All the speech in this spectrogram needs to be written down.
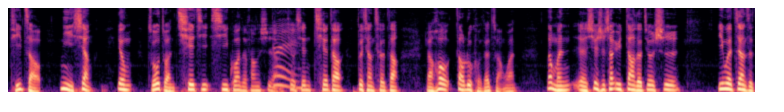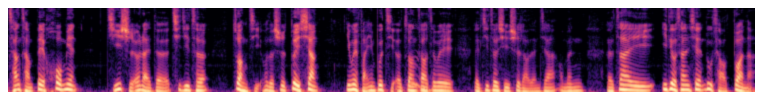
提早逆向用。左转切鸡西瓜的方式啊，就先切到对向车道，然后到路口再转弯。那我们呃现实上遇到的就是，因为这样子常常被后面疾驶而来的汽机车撞击，或者是对向因为反应不及而撞到这位呃机车骑士老人家。我们呃在一六三线路草段啊，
